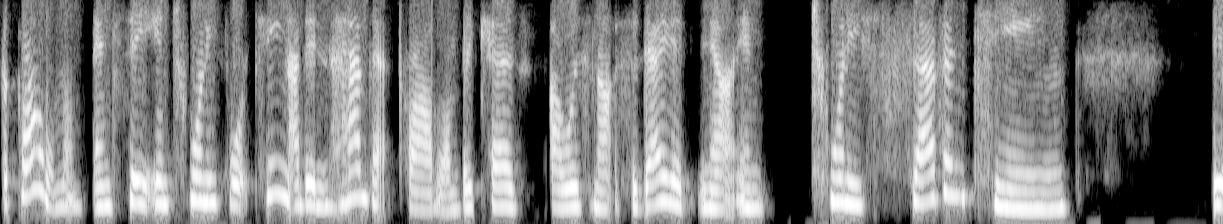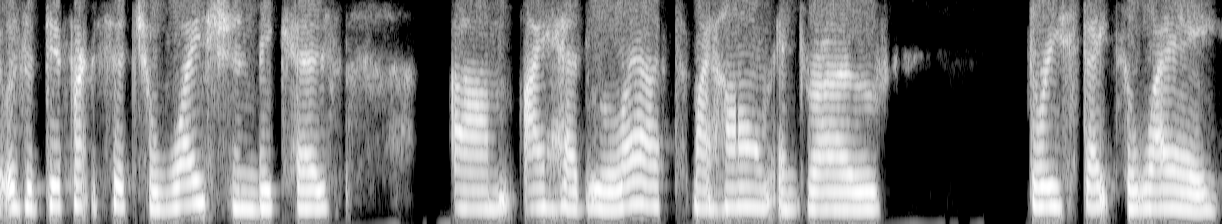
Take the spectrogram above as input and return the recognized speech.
the problem. And see, in 2014, I didn't have that problem because I was not sedated. Now, in 2017, it was a different situation because um, I had left my home and drove three states away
